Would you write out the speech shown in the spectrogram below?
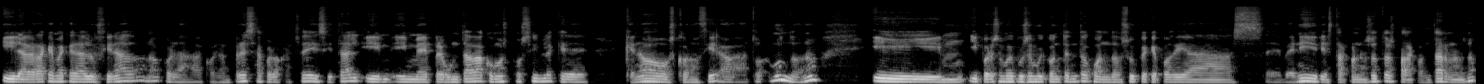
y la verdad que me quedé alucinado ¿no? con, la, con la empresa, con lo que hacéis y tal y, y me preguntaba cómo es posible que, que, no os conociera a todo el mundo, ¿no? Y, y, por eso me puse muy contento cuando supe que podías eh, venir y estar con nosotros para contarnos, ¿no?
